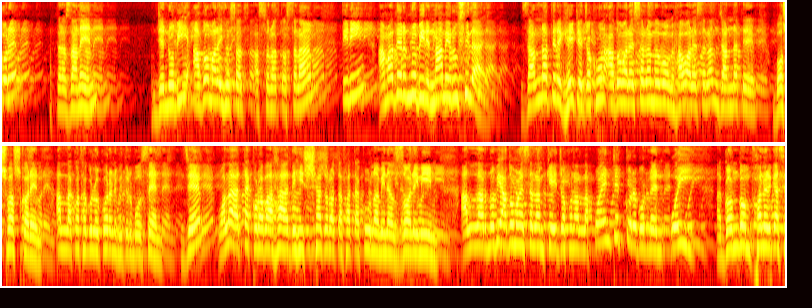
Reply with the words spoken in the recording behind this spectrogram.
করে? আপনারা জানেন যে নবী আদম আলাইহালাম তিনি আমাদের নবীর নামে রুসিলায় জান্নাতের ঘেটে যখন আদম আলাইসাল্লাম এবং হাওয়া আলাইসাল্লাম জান্নাতে বসবাস করেন, আল্লাহ কথাগুলো করেন ভিতর বলছেন যে আল্লাহর নবী আদম আলাইসাল্লামকে যখন আল্লাহ পয়েন্টেড করে বললেন, ওই গন্ধম ফলের কাছে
